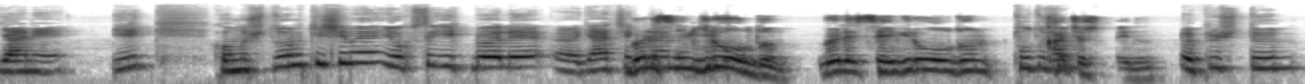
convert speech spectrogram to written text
yani ilk konuştuğum kişi mi yoksa ilk böyle e, gerçekten Böyle sevgili oldun. Böyle sevgili oldun. tutuşup Kaç yaşındaydın? öpüştüğün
